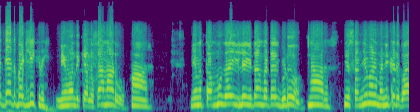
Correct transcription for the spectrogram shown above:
ಎದ್ದೆ ಅದ್ ಬಡ್ಲಿಕ್ರಿ ನೀವೊಂದ್ ಕೆಲಸ ಮಾಡು. ಹಾ ರೀ. ನಿಮ್ಮ ತಮ್ಮಗ ಇಲ್ಲೇ ಇಟಾಂಗ್ ಬಟ್ಟಾಗಿ ಬಿಡು. ಹಾ ರೀ. ನೀ ಸಂಜೆ ಮಾಡಿ ಮನಿ ಕಡೆ ಬಾ.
